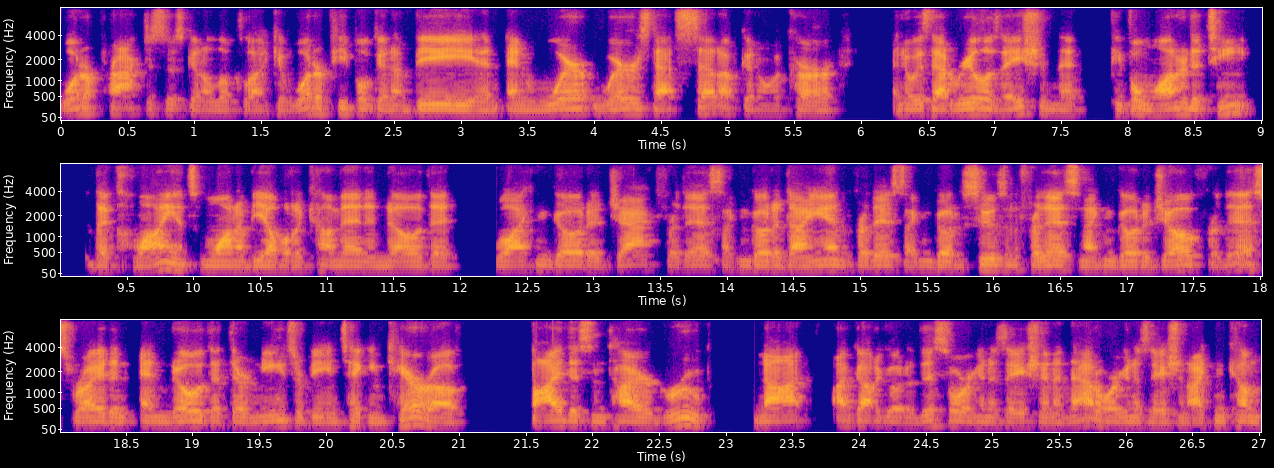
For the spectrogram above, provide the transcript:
what are practices going to look like and what are people going to be and, and where where is that setup going to occur? And it was that realization that people wanted a team. The clients want to be able to come in and know that well i can go to jack for this i can go to diane for this i can go to susan for this and i can go to joe for this right? And, and know that their needs are being taken care of by this entire group not I've got to go to this organization and that organization. I can come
